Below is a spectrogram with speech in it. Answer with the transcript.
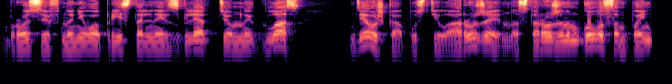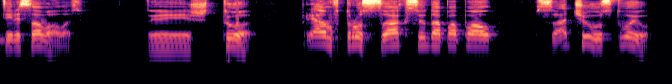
Бросив на него пристальный взгляд темных глаз, девушка опустила оружие, настороженным голосом поинтересовалась. «Ты что, прям в трусах сюда попал? Сочувствую».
